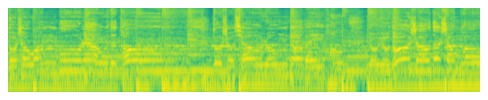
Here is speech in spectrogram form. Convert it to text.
多少忘不了的痛，多少笑容的背后，又有多少的伤口？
